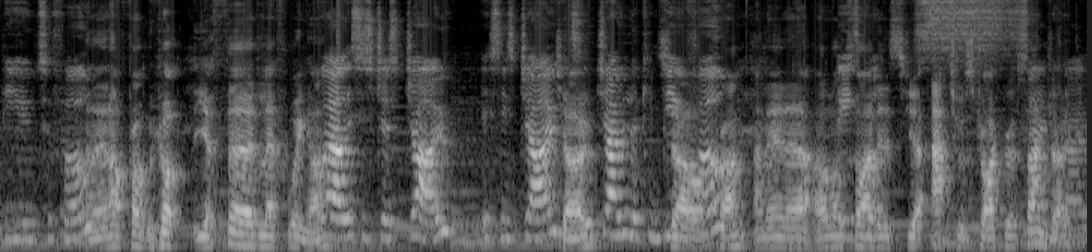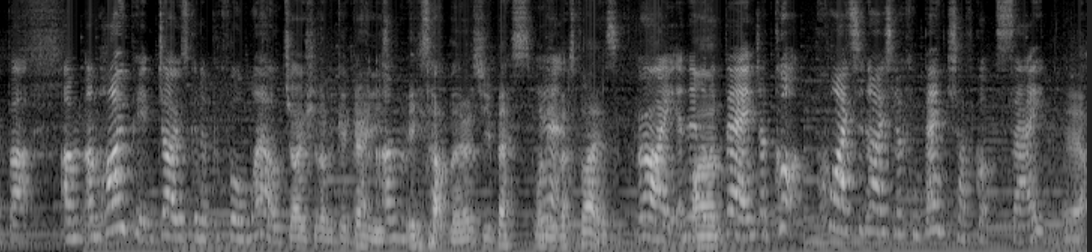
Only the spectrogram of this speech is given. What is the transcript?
Beautiful. And then up front we've got your third left winger, Well, this is just Joe. This is Joe. Joe. Is Joe looking Joe beautiful. up front, and then uh, alongside is your actual striker, of Sandro. But I'm, I'm hoping Joe's going to perform well. Joe should have a good game. He's, Um, he's up there as your best, one of your best players. Right, and then on the Um, bench, I've got quite a nice looking bench, I've got to say. Yeah.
